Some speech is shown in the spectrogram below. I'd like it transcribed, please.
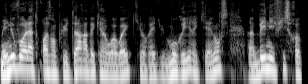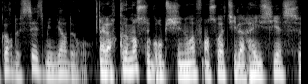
Mais nous voilà trois ans plus tard avec un Huawei qui aurait dû mourir et qui annonce un bénéfice record de 16 milliards d'euros. Alors comment ce groupe chinois, François, a-t-il réussi à se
